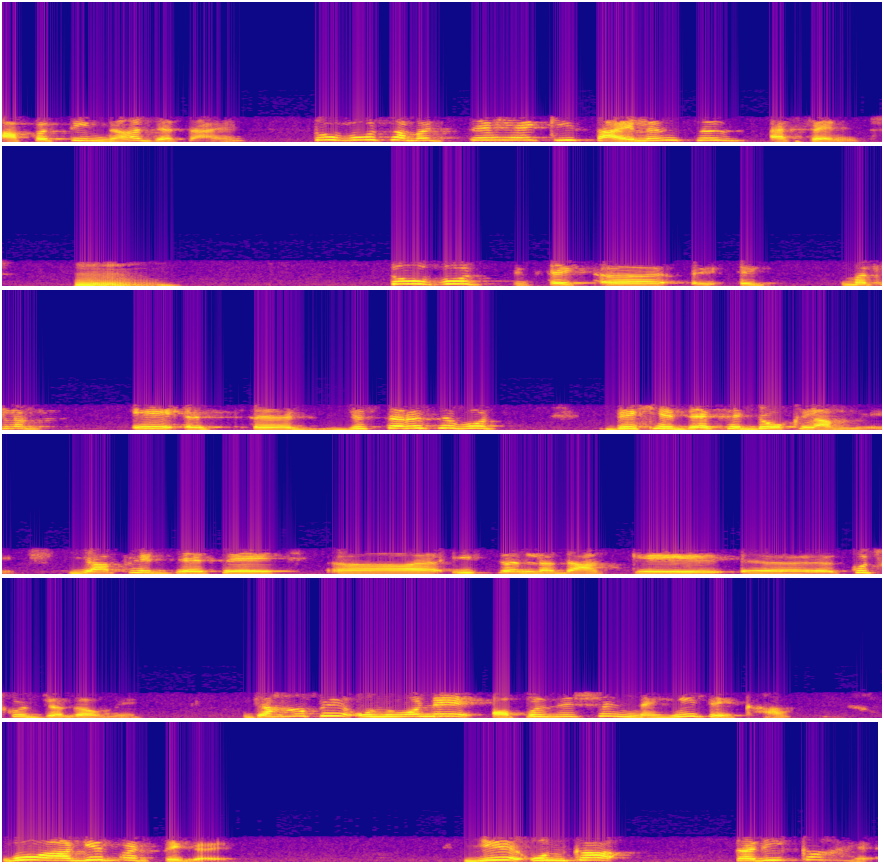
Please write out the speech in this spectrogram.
आपत्ति न जताएँ तो वो समझते हैं कि साइलेंस इज़ एसेंट तो वो एक, एक, मतलब ए, जिस तरह से वो देखिए जैसे डोकलाम में या फिर जैसे ईस्टर्न लद्दाख के कुछ कुछ जगह में जहाँ पे उन्होंने ऑपोजिशन नहीं देखा वो आगे बढ़ते गए। ये उनका तरीका है।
